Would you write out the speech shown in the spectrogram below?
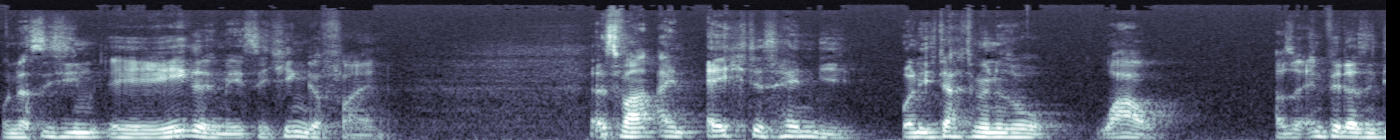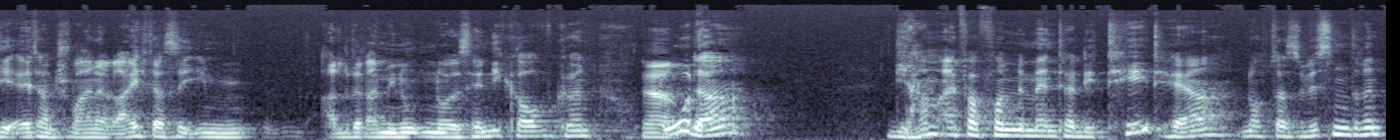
Und das ist ihm regelmäßig hingefallen. Es war ein echtes Handy. Und ich dachte mir nur so, wow. Also entweder sind die Eltern schweinereich, dass sie ihm alle drei Minuten ein neues Handy kaufen können, Ja. oder die haben einfach von der Mentalität her noch das Wissen drin,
